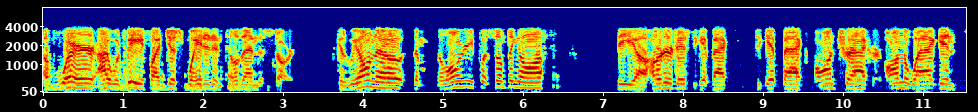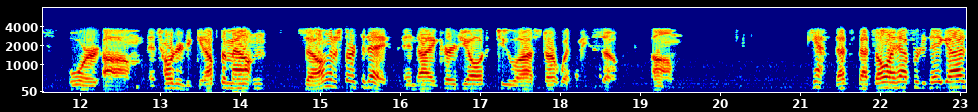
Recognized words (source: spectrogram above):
of where I would be if I just waited until then to start. Because we all know the the longer you put something off, the uh, harder it is to get back to get back on track or on the wagon, or um, it's harder to get up the mountain. So I'm going to start today, and I encourage you all to uh, start with me. So, um, yeah, that's that's all I have for today, guys.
